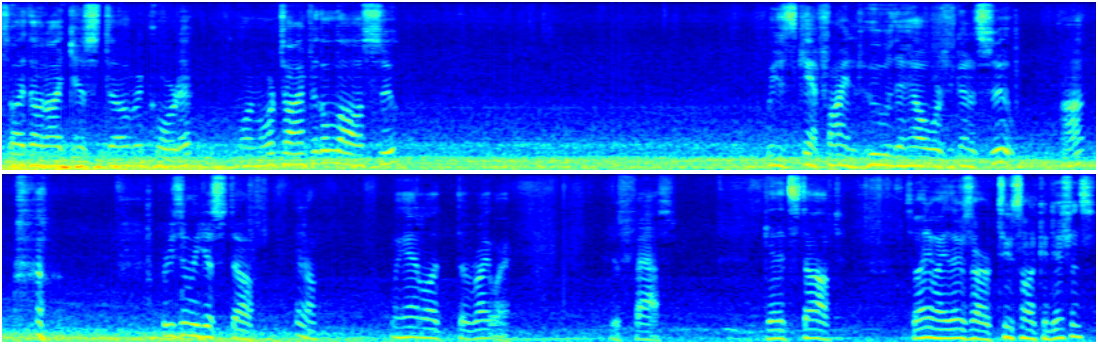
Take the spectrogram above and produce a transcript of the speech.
So I thought I'd just uh, record it one more time for the lawsuit. We just can't find who the hell we're going to sue, huh? Pretty soon we just, uh, you know, we handle it the right way just fast. Get it stopped. So anyway, there's our Tucson conditions,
